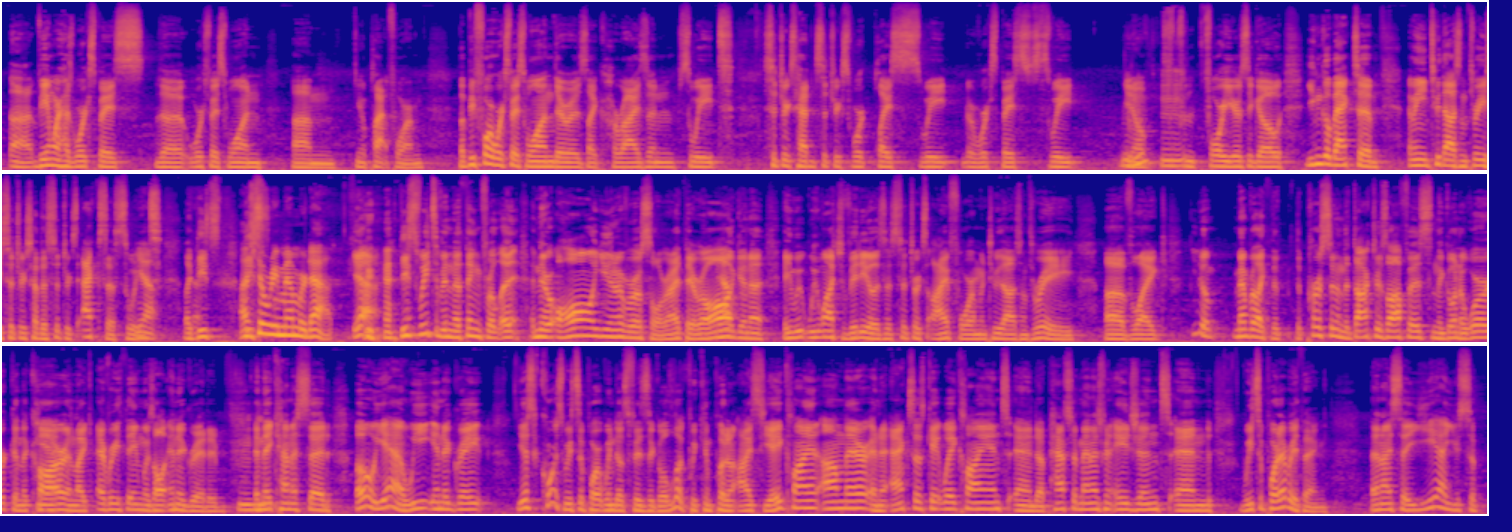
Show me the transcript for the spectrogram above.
uh, VMware has Workspace, the Workspace One, um, you know, platform. But before Workspace One, there was like Horizon Suite. Citrix had Citrix Workplace Suite or Workspace Suite. You know, Mm-hmm. from four years ago. You can go back to, I mean, 2003. Citrix had the Citrix Access Suite. Yeah. Like these, I still remember that. yeah, these suites have been the thing for, and they're all universal, right? They're all Yep. gonna. And we, we watched videos at Citrix iForum in 2003 of like, you know, remember like the, the person in the doctor's office and they going to work in the car Yeah. and like everything was all integrated. And they kind of said, oh yeah, we integrate. Yes, of course we support Windows Physical. Look, we can put an ICA client on there and an Access Gateway client and a password management agent, and we support everything. And I say, yeah, you support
